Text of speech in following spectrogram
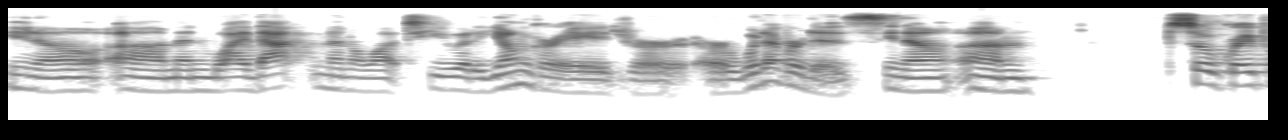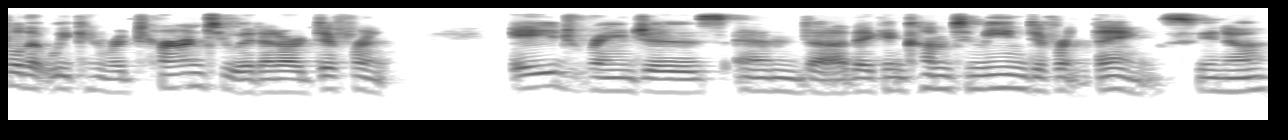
You know, um, and why that meant a lot to you at a younger age, or or whatever it is. You know, um, so grateful that we can return to it at our different age ranges, and uh, they can come to mean different things. You know.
